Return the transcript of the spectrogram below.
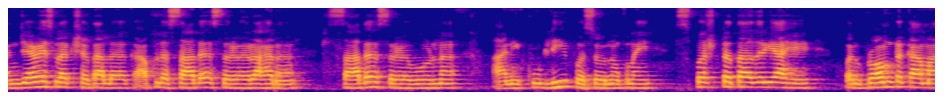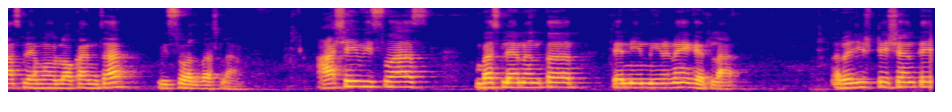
पण ज्यावेळेस लक्षात आलं की आपलं साधं सरळ राहणं साधं सरळ बोलणं आणि कुठलीही फसवणूक नाही स्पष्टता जरी आहे पण प्रॉम्प्ट काम असल्यामुळं लोकांचा विश्वास बसला. असे विश्वास बसल्यानंतर त्यांनी निर्णय घेतला. रजिस्ट्रेशन ते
